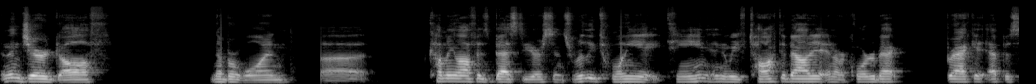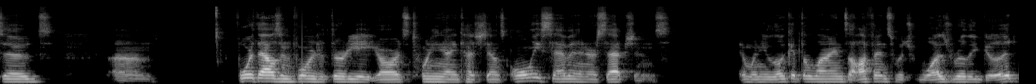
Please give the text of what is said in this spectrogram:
And then Jared Goff, number one. Uh, coming off his best year since really 2018. And we've talked about it in our quarterback bracket episodes. Um, 4,438 yards, 29 touchdowns, only seven interceptions. And when you look at the Lions' offense, which was really good,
